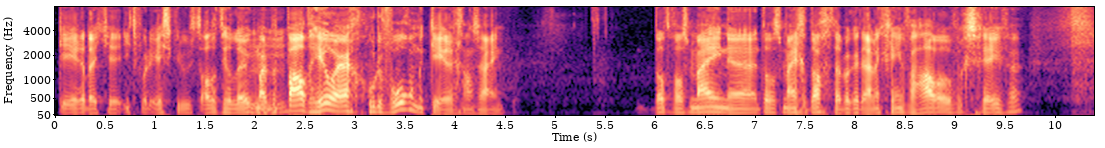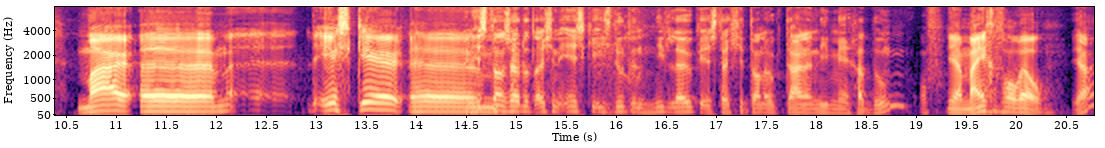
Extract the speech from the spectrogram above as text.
keren dat je iets voor de eerste keer doet, is altijd heel leuk. Maar het Mhm. bepaalt heel erg hoe de volgende keren gaan zijn. Dat was mijn, eh, dat was mijn gedachte. Daar heb ik uiteindelijk geen verhaal over geschreven. Maar ehm, eh, de eerste keer... Is ehm, het dan zo dat als je een eerste keer iets doet en het niet leuk is, dat je het dan ook daarna niet meer gaat doen? Of Ja, in mijn geval wel. ja?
